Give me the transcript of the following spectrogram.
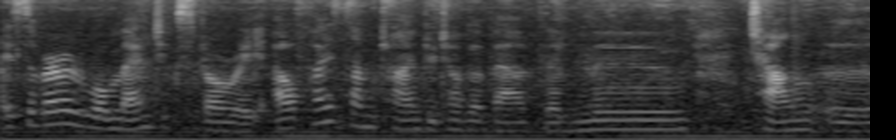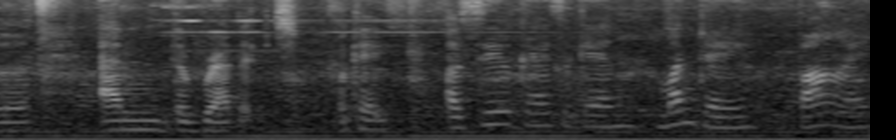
it's a very romantic story. I'll find some time to talk about the moon, Chang'e, and the rabbit. Okay, I'll see you guys again Monday. Bye.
